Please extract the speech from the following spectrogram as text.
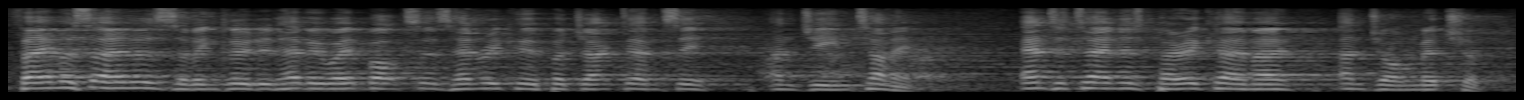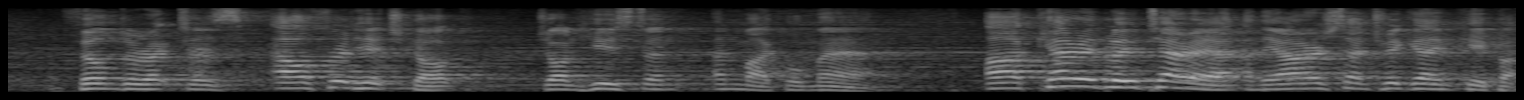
Famous owners have included heavyweight boxers Henry Cooper, Jack Dempsey, and Gene Tunney, entertainers Perry Como and John Mitchum, and film directors Alfred Hitchcock, John Huston, and Michael Mann. Our Kerry Blue Terrier and the Irish Century Gamekeeper.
